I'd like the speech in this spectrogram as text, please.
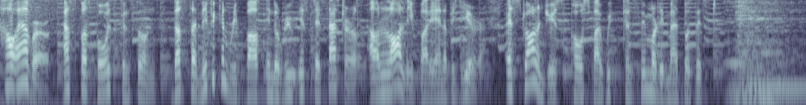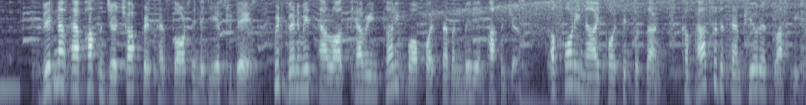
However, experts voiced concern that significant rebounds in the real estate sectors are unlikely by the end of the year, as challenges posed by weak consumer demand persist. Vietnam Air passenger traffic has soared in the years to date, with Vietnamese Airlines carrying 34.7 million passengers, up 49.6% compared to the same period last year.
